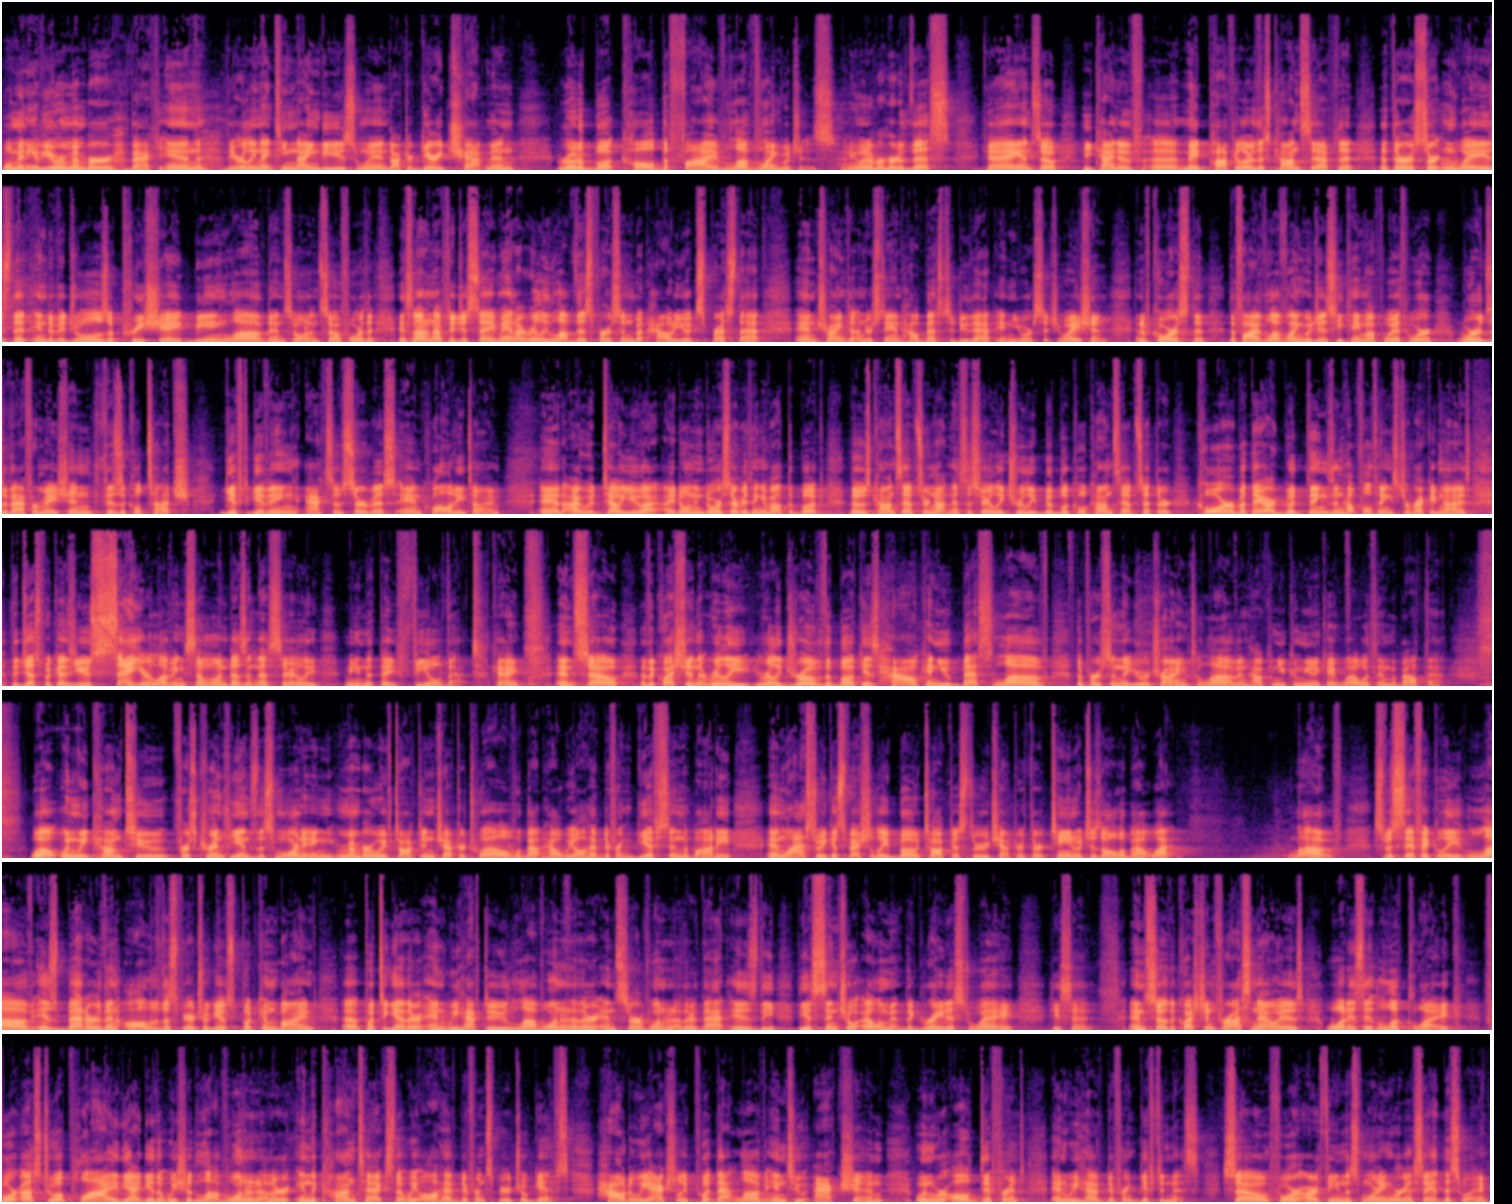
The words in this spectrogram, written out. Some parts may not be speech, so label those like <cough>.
Well, many of you remember back in the early 1990s when Dr. Gary Chapman wrote a book called The Five Love Languages. Anyone ever heard of this? Okay, and so he kind of uh, made popular this concept that, that there are certain ways that individuals appreciate being loved and so on and so forth. It's not enough to just say, man, I really love this person, but how do you express that? And trying to understand how best to do that in your situation. And of course, the, the five love languages he came up with were words of affirmation, physical touch, gift giving, acts of service, and quality time. And I would tell you, I, I, don't endorse everything about the book. Those concepts are not necessarily truly biblical concepts at their core, but they are good things and helpful things to recognize that just because you say you're loving someone doesn't necessarily mean that they feel that, okay? And so the question that really, really drove the book is how can you best love the person that you are trying to love, and how can you communicate well with them about that? Well, when we come to 1 Corinthians this morning, remember we've talked in chapter 12 about how we all have different gifts in the body. And last week, especially, Bo talked us through chapter 13, which is all about what? Love. Specifically, love is better than all of the spiritual gifts put combined, uh, put together, and we have to love one another and serve one another. That is the, the essential element, the greatest way, he said. And so the question for us now is what does it look like? For us to apply the idea that we should love one another in the context that we all have different spiritual gifts. How do we actually put that love into action when we're all different and we have different giftedness? So, for our theme this morning, we're going to say it this way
